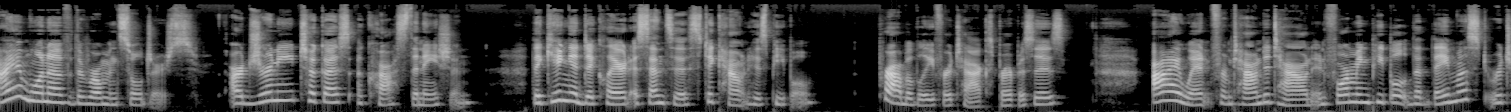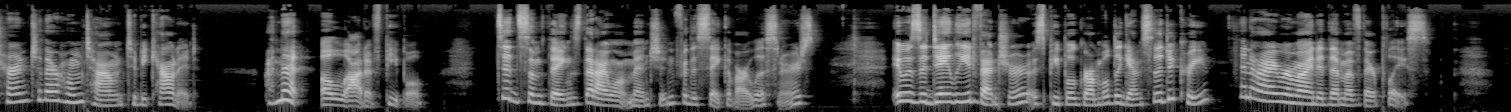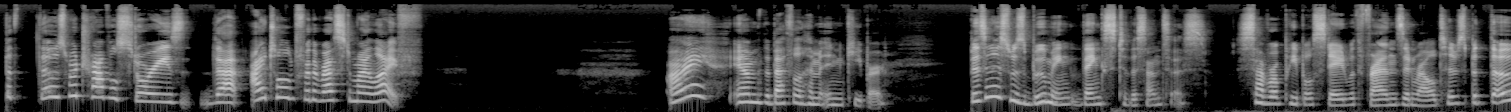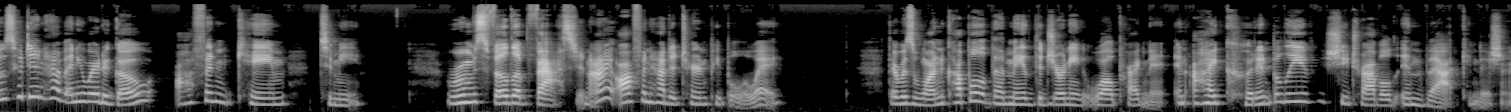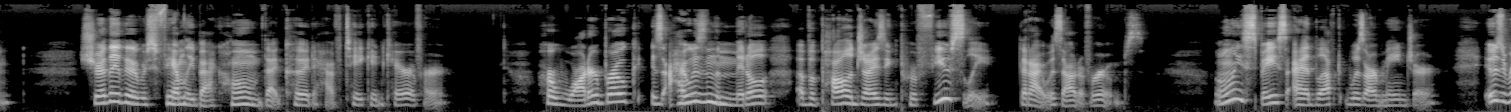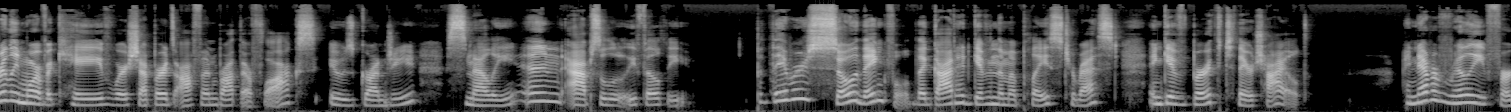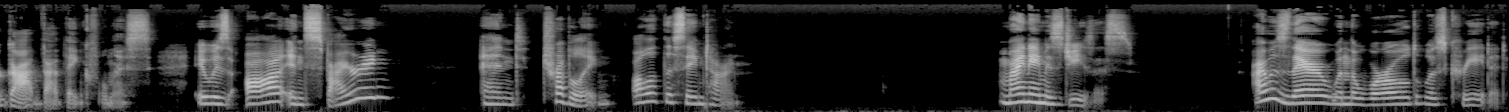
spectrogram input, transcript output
I am one of the Roman soldiers, our journey took us across the nation. The king had declared a census to count his people, probably for tax purposes. I went from town to town informing people that they must return to their hometown to be counted. I met a lot of people. Did some things that I won't mention for the sake of our listeners. It was a daily adventure as people grumbled against the decree, and I reminded them of their place But those were travel stories that I told for the rest of my life. I am the Bethlehem innkeeper. Business was booming thanks to the census. Several people stayed with friends and relatives, but those who didn't have anywhere to go often came to me. Rooms filled up fast, and I often had to turn people away. There was one couple that made the journey while pregnant, and I couldn't believe she traveled in that condition. Surely there was family back home that could have taken care of her. Her water broke as I was in the middle of apologizing profusely that I was out of rooms. The only space I had left was our manger. It was really more of a cave where shepherds often brought their flocks. It was grungy, smelly, and absolutely filthy. But they were so thankful that God had given them a place to rest and give birth to their child. I never really forgot that thankfulness. It was awe inspiring and troubling all at the same time. My name is Jesus. I was there when the world was created.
